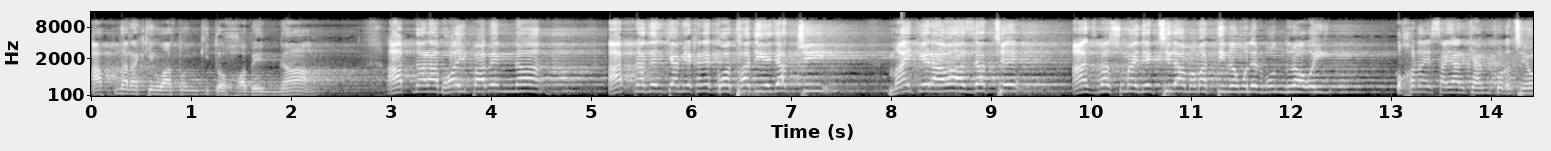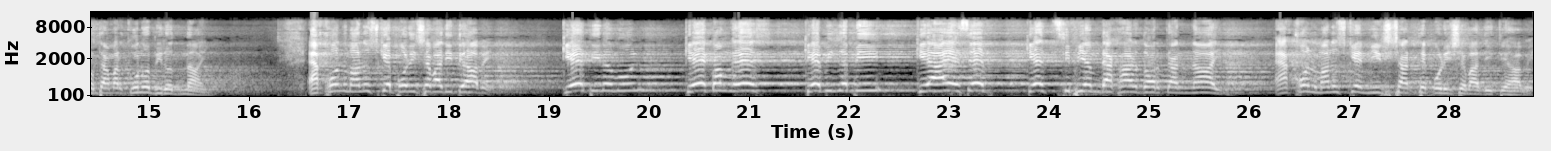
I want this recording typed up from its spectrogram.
আপনারা কেউ আতঙ্কিত হবেন না। আপনারা ভয় পাবেন না। আপনাদেরকে আমি এখানে কথা দিয়ে যাচ্ছি। মাইকের আওয়াজ যাচ্ছে। আসবার সময় দেখছিলাম আমার তৃণমূলের বন্ধুরা ওই ওখানে সায়ার ক্যাম্প করেছে, ওতে আমার কোনো বিরোধ নাই। এখন মানুষকে পরিষেবা দিতে হবে। কে তৃণমূল, কে কংগ্রেস, কে বিজেপি, কে আইএসএফ, কে সিপিএম দেখার দরকার নাই। এখন মানুষকে নিঃস্বার্থে পরিষেবা দিতে হবে।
